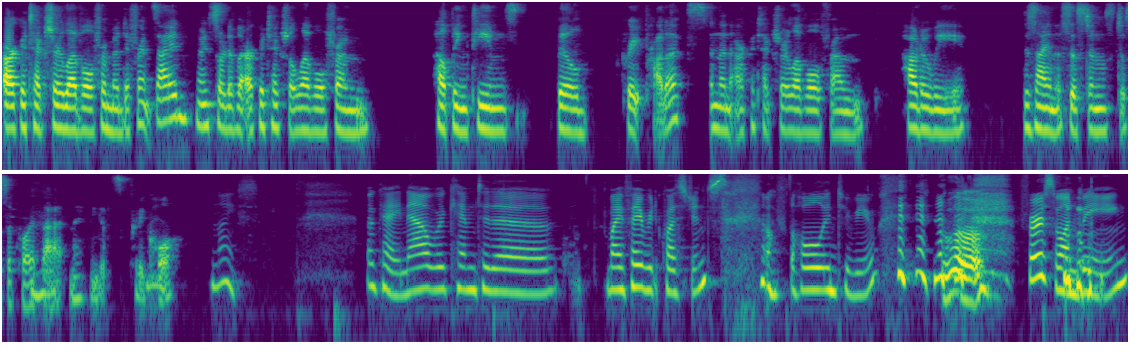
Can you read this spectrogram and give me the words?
architecture level from a different side, right? Sort of the architectural level from helping teams build great products, and then architecture level from how do we design the systems to support Mhm. that. And I think it's pretty cool. Nice. Okay, now we came to the my favorite questions of the whole interview. First one being,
